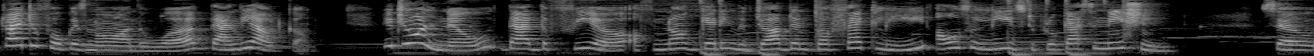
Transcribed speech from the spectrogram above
Try to focus more on the work than the outcome. Did you all know that the fear of not getting the job done perfectly also leads to procrastination? So,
